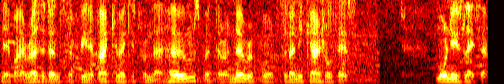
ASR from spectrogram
Nearby residents have been evacuated from their homes, but there are no reports of any casualties. More news later.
